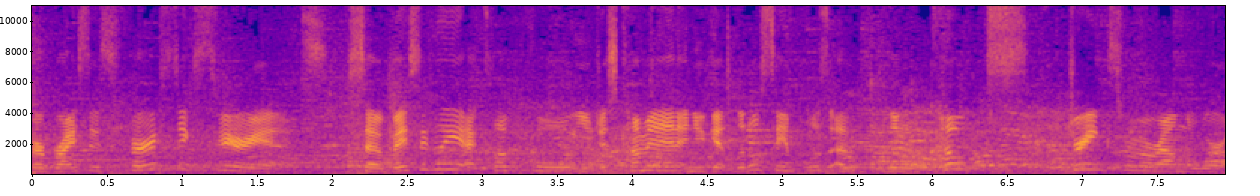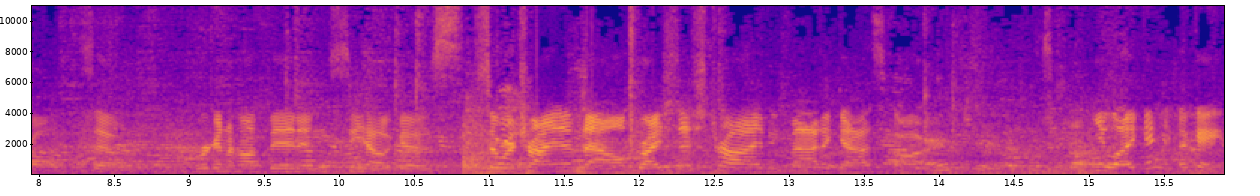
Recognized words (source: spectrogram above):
for Bryce's first experience. So basically at Club Cool, you just come in and you get little samples of little Cokes, drinks from around the world. So we're gonna hop in and see how it goes. So we're trying them now. Bryce just tried Madagascar. You like it? Okay,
